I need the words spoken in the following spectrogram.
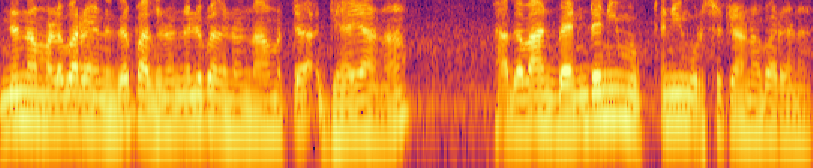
ഇന്ന് നമ്മൾ പറയുന്നത് പതിനൊന്നിൽ പതിനൊന്നാമത്തെ അധ്യായമാണ് ഭഗവാൻ ബന്ധനെയും മുക്തനെയും കുറിച്ചിട്ടാണ് പറയണത്.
